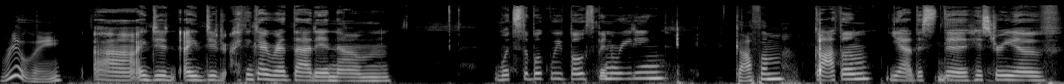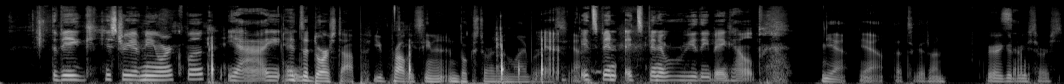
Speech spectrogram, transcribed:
Really? Uh, I did, I did, I think I read that in um, what's the book we've both been reading? Gotham? Gotham. Yeah, this the history of the big history of New York book. Yeah, I, It's a doorstop. You've probably seen it in bookstores and libraries. Yeah. it's been it's been a really big help. Yeah, yeah, that's a good one. Very good So- resource.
